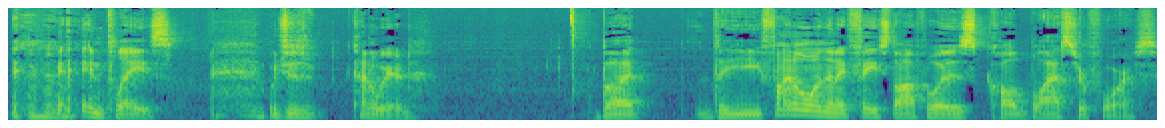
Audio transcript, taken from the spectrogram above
in place, which is kind of weird. But the final one that I faced off was called Blaster Force,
